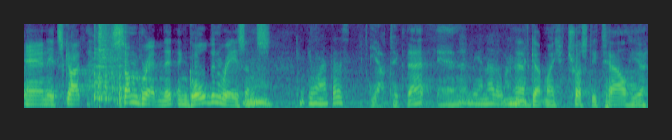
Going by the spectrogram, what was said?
and it's got some bread in it and golden raisins. Mm. You want this? Yeah, I'll take that, and That'll be another one. I've got my trusty towel here.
